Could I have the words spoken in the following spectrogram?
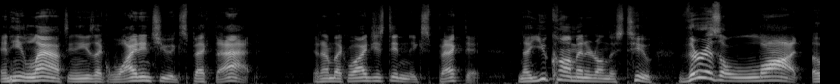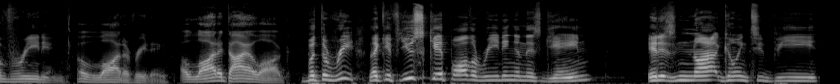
and he laughed and he's like, "Why didn't you expect that?" And I'm like, "Well, I just didn't expect it." Now you commented on this too. There is a lot of reading, A lot of reading, a lot of dialogue. but the re like if you skip all the reading in this game, it is not going to be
